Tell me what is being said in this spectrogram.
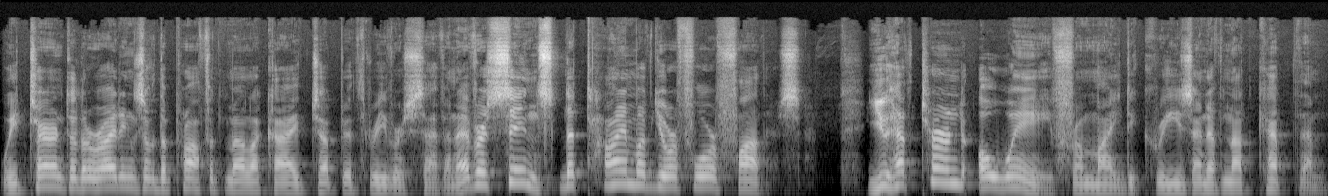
We turn to the writings of the prophet Malachi, chapter 3, verse 7. Ever since the time of your forefathers, you have turned away from my decrees and have not kept them.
